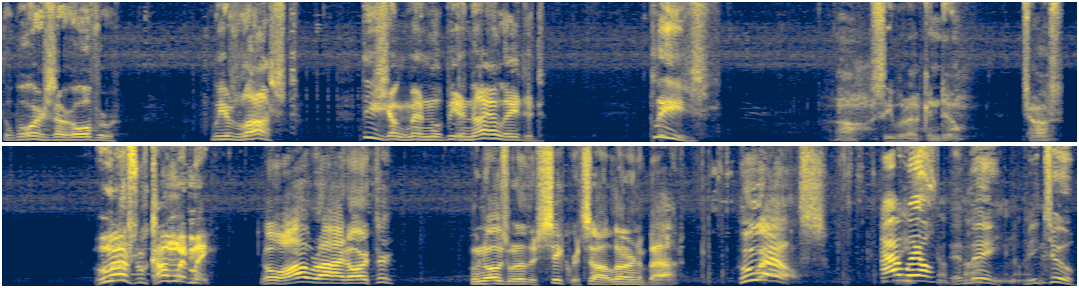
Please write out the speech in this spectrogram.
The wars are over. We have lost. These young men will be annihilated. Please. I'll see what I can do. Charles? Who else will come with me? Oh, all right, Arthur. Who knows what other secrets I'll learn about? Who else? I will. So and me. Me too.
